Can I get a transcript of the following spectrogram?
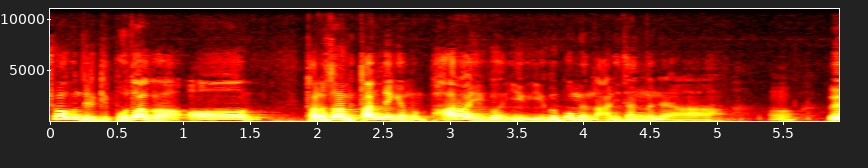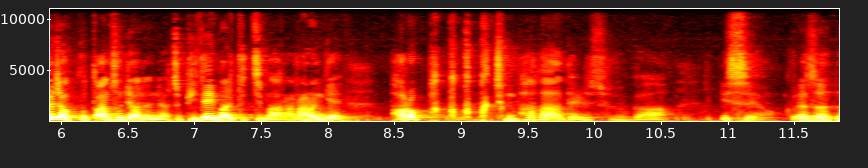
조합원들이 이렇게 보다가 어 다른 사람이 딴 얘기하면 봐라 이거 이, 거 보면 아니지 않느냐. 어? 왜 자꾸 딴소리 하느냐. 저 비대위 말 듣지 마라. 라는 게 바로 팍팍팍 전파가 될 수가 있어요. 그래서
